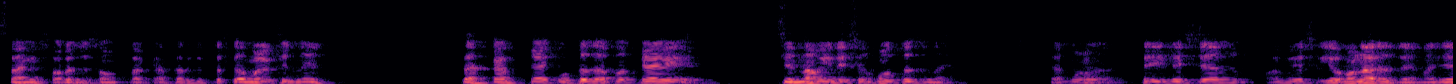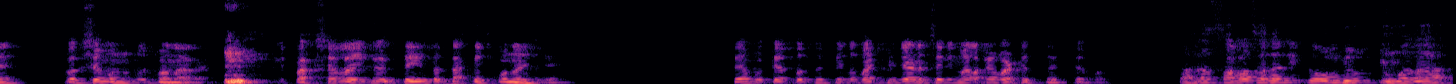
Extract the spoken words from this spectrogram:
स्थानिक स्वराज्य संस्था का तर तिथं कमळ चिन्ह आहे. सरकार काय कुठंच आपण काय चिन्हावर इलेक्शन होतच नाही त्यामुळं ते इलेक्शन ऑब्विसली होणारच आहे. म्हणजे पक्ष म्हणूनच होणार आहे. आणि पक्षालाही कळतं इथं ताकद कोणाची आहे? त्यामुळे त्या पद्धतीनं बाकीच्या अडचणी मला काय वाटत नाहीत त्यामुळे दादा सभासदांनी कौल घेऊन तुम्हाला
